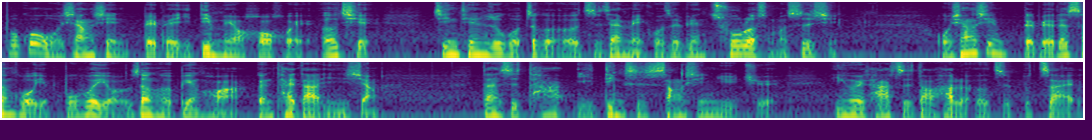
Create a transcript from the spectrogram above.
不过我相信北北一定没有后悔，而且今天如果这个儿子在美国这边出了什么事情，我相信北北的生活也不会有任何变化跟太大影响，但是他一定是伤心欲绝，因为他知道他的儿子不在了，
